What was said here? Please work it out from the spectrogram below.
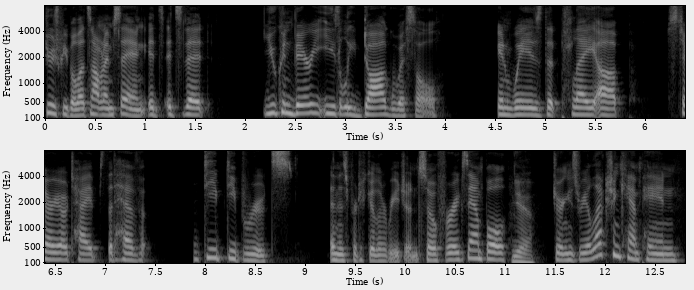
Jewish people. That's not what I'm saying. It's it's that you can very easily dog whistle in ways that play up stereotypes that have deep, deep roots in this particular region. So, for example, Yeah. during his reelection campaign,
